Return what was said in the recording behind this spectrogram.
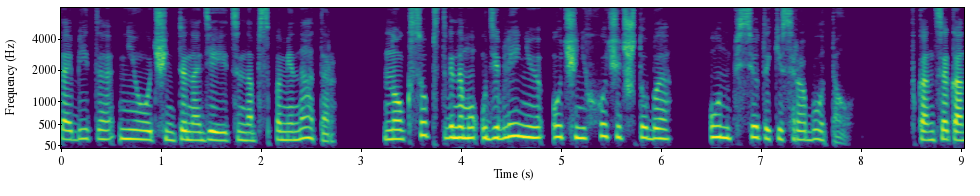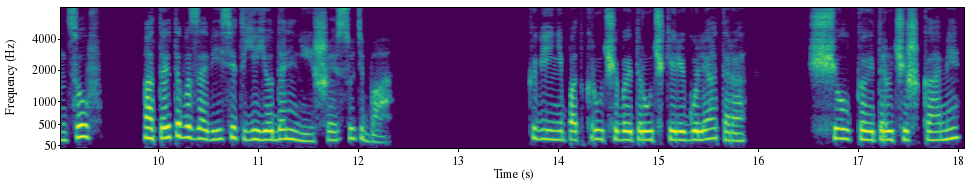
Табита не очень-то надеется на вспоминатор, но, к собственному удивлению, очень хочет, чтобы он все таки сработал. В конце концов, от этого зависит ее дальнейшая судьба. Квинни подкручивает ручки регулятора, щелкает рычажками,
